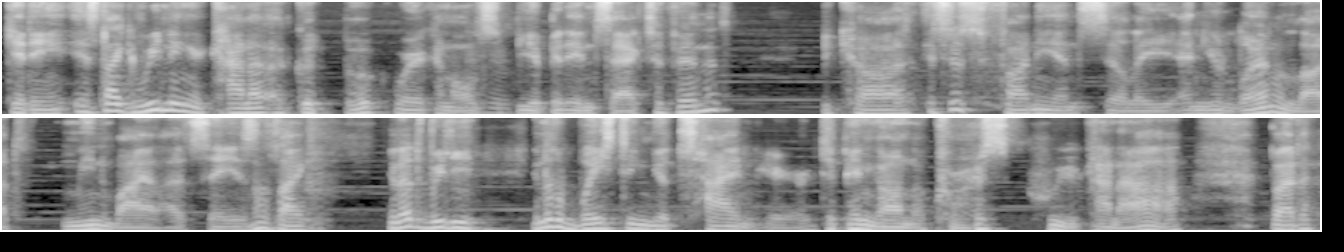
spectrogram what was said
getting it's like reading a kind of a good book where you can also mm-hmm. be a bit interactive in it because it's just funny and silly and you learn a lot. Meanwhile, I'd say it's not like you're not really you're not wasting your time here, depending on of course who you kind of are. But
